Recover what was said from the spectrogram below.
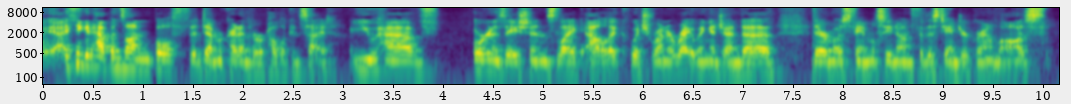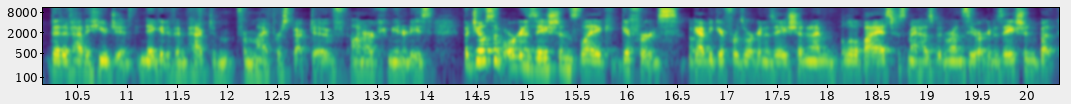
I think it happens on both the Democrat and the Republican side. You have organizations like ALEC, which run a right wing agenda. They're most famously known for the stand your ground laws that have had a huge negative impact in, from my perspective on our communities. But you also have organizations like Giffords, Gabby Giffords organization, and I'm a little biased because my husband runs the organization, but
